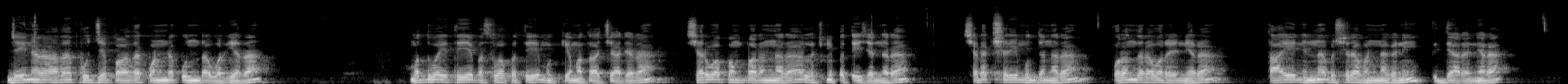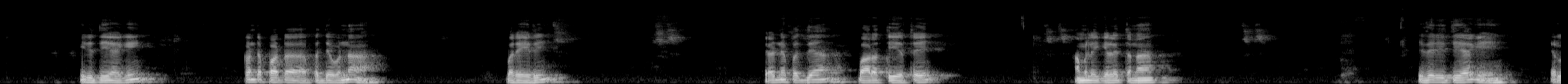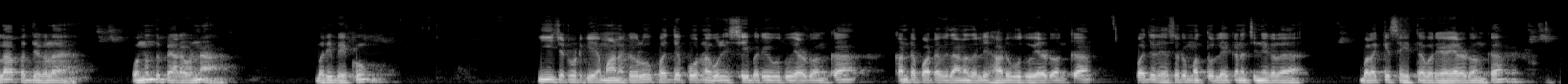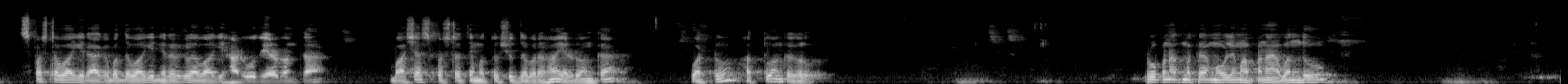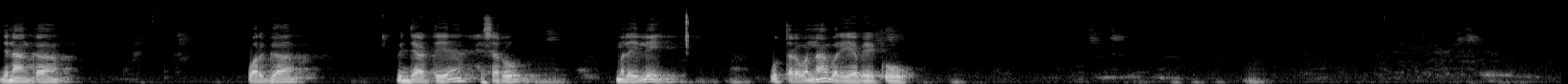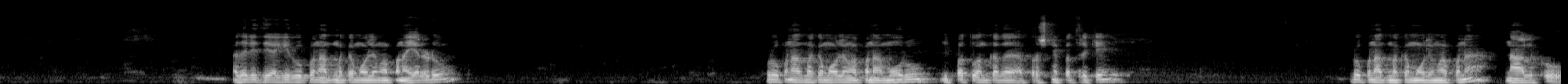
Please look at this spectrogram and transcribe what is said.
ಜೈನರಾದ ಪೂಜ್ಯಪಾದ ಕೊಂಡ ಕುಂದವರ್ಯರ ಮಧ್ವೈತಿಯೇ ಬಸವಪತಿಯೇ ಮುಖ್ಯ ಮತಾಚಾರ್ಯರ ಶರ್ವ ಪಂಪರನ್ನರ ಲಕ್ಷ್ಮೀಪತಿ ಜನ್ನರ ಷಡಕ್ಷರಿ ಮುದ್ದನರ, ಪುರಂದರವರಣ್ಯರ, ತಾಯಿ ನಿನ್ನ ಬಶಿರವಣ್ಣಗಣಿ ವಿದ್ಯಾರಣ್ಯರ. ಈ ರೀತಿಯಾಗಿ ಕಂಠಪಾಠ ಪದ್ಯವನ್ನು ಬರೆಯಿರಿ. ಎರಡನೇ ಪದ್ಯ, ಭಾರತೀಯತೆ, ಆಮೇಲೆ ಗೆಳೆತನ. ಇದೇ ರೀತಿಯಾಗಿ ಎಲ್ಲ ಪದ್ಯಗಳ ಒಂದೊಂದು ಪ್ಯಾರವನ್ನು ಬರಿಬೇಕು. ಈ ಚಟುವಟಿಕೆಯ ಮಾನಕಗಳು ಪದ್ಯ ಪೂರ್ಣಗೊಳಿಸಿ ಬರೆಯುವುದು ಎರಡು ಅಂಕ, ಕಂಠಪಾಠ ವಿಧಾನದಲ್ಲಿ ಹಾಡುವುದು ಎರಡು ಅಂಕ, ಪದ್ಯದ ಹೆಸರು ಮತ್ತು ಲೇಖನ ಚಿಹ್ನೆಗಳ ಬಳಕೆ ಸಹಿತ ಬರೆಯ ಎರಡು ಅಂಕ, ಸ್ಪಷ್ಟವಾಗಿ, ರಾಗಬದ್ಧವಾಗಿ, ನಿರರ್ಗಳವಾಗಿ ಹಾಡುವುದು ಎರಡು ಅಂಕ, ಭಾಷಾ ಸ್ಪಷ್ಟತೆ ಮತ್ತು ಶುದ್ಧ ಬರಹ ಎರಡು ಅಂಕ. ಒಟ್ಟು ಹತ್ತು ಅಂಕಗಳು. ರೂಪನಾತ್ಮಕ ಮೌಲ್ಯಮಾಪನ ಒಂದು, ದಿನಾಂಕ, ವರ್ಗ ವಿದ್ಯಾರ್ಥಿಯ ಹೆಸರು ಆಮೇಲೆ ಇಲ್ಲಿ ಉತ್ತರವನ್ನು ಬರೆಯಬೇಕು. ಅದೇ ರೀತಿಯಾಗಿ ರೂಪನಾತ್ಮಕ ಮೌಲ್ಯಮಾಪನ ಎರಡು, ರೂಪನಾತ್ಮಕ ಮೌಲ್ಯಮಾಪನ ಮೂರು, ಇಪ್ಪತ್ತು ಅಂಕದ ಪ್ರಶ್ನೆ ಪತ್ರಿಕೆ, ರೂಪನಾತ್ಮಕ ಮೌಲ್ಯಮಾಪನ ನಾಲ್ಕು.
